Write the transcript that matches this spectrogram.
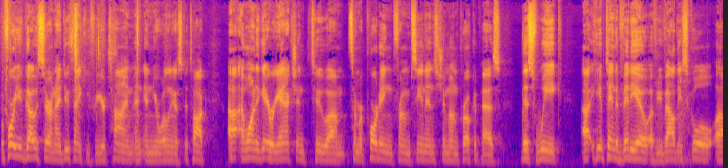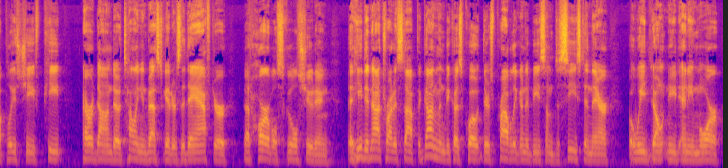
Before you go, sir, and I do thank you for your time and, and your willingness to talk, uh, I want to get your reaction to um, some reporting from CNN's Shimon Prokupecz this week. Uh, he obtained a video of Uvalde School uh, Police Chief Pete Arredondo telling investigators the day after that horrible school shooting that he did not try to stop the gunman because, quote, there's probably going to be some deceased in there, but we don't need any more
